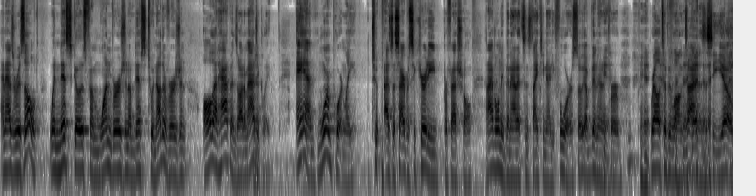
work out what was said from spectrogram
And as a result, when NIST goes from one version of NIST to another version, all that happens automatically. Yeah. And more importantly, to, as a cybersecurity professional, and I've only been at it since 1994, so I've been in it for a relatively long time as a CEO.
